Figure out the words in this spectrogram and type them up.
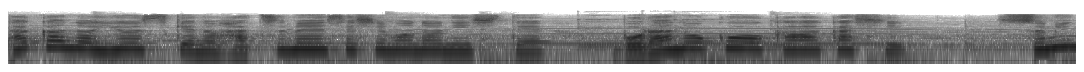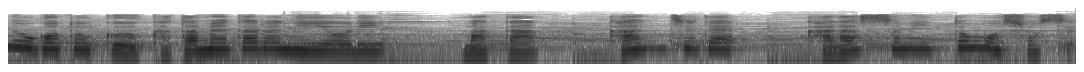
高野祐介の発明せし物にしてボラの子を乾かし炭のごとく固めたるによりまた漢字でからすみとも処す。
